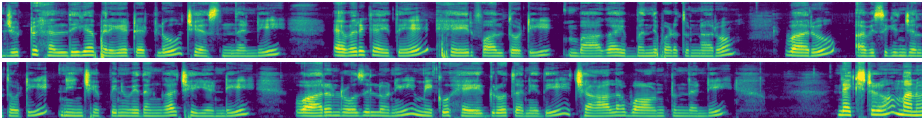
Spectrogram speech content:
జుట్టు హెల్దీగా పెరిగేటట్లు చేస్తుందండి. ఎవరికైతే హెయిర్ ఫాల్ తోటి బాగా ఇబ్బంది పడుతున్నారో వారు అవిసె గింజలతోటి నేను చెప్పిన విధంగా చేయండి వారం రోజుల్లోని మీకు హెయిర్ గ్రోత్ అనేది చాలా బాగుంటుందండి. నెక్స్ట్ మనం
